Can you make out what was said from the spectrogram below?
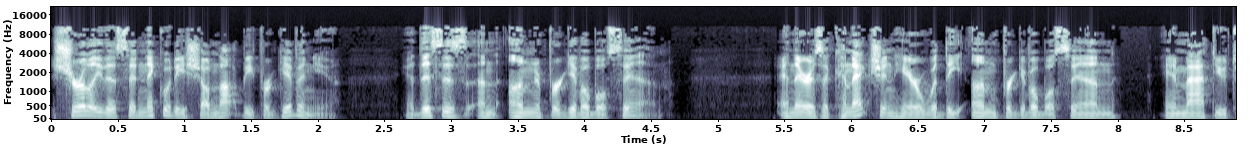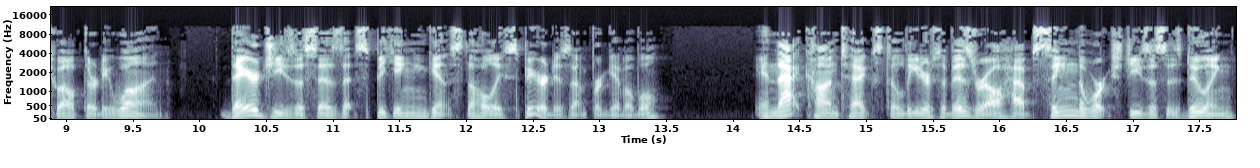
surely this iniquity shall not be forgiven you. This is an unforgivable sin. And there is a connection here with the unforgivable sin in Matthew 12:31. There Jesus says that speaking against the Holy Spirit is unforgivable. In that context, the leaders of Israel have seen the works Jesus is doing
